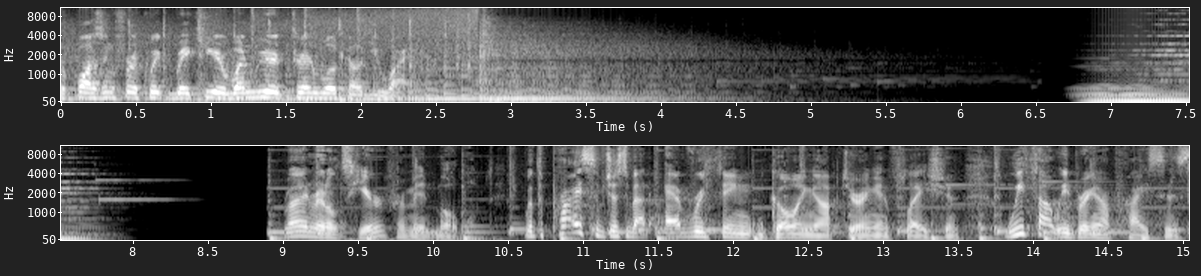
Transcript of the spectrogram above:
We're pausing for a quick break here. When we return, we'll tell you why. Ryan Reynolds here from Mint Mobile. With the price of just about everything going up during inflation, we thought we'd bring our prices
